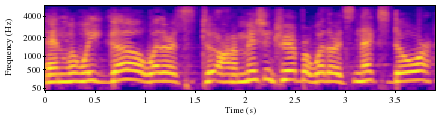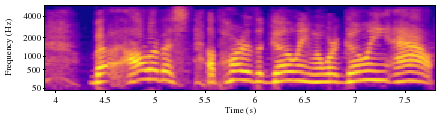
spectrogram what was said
And when we go, whether it's to, on a mission trip or whether it's next door, but all of us a part of the going when we're going out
